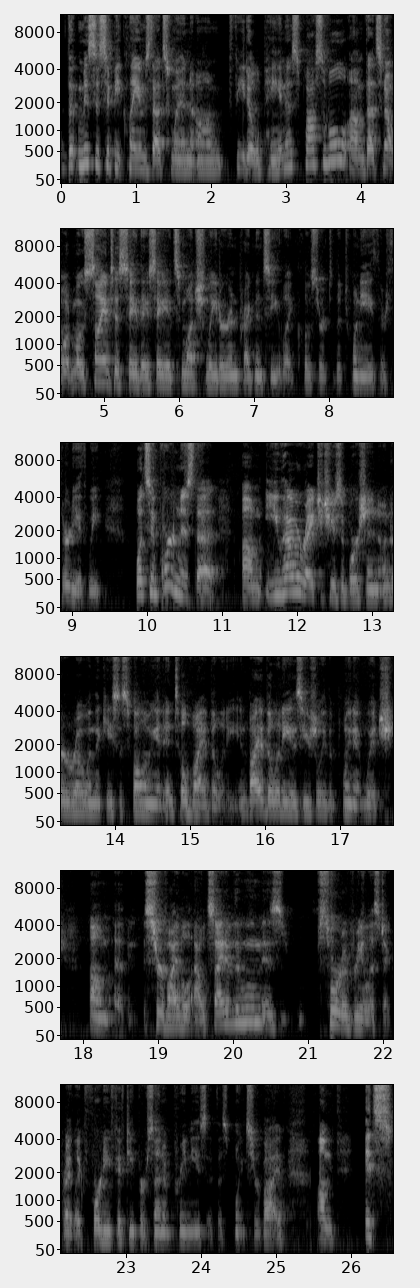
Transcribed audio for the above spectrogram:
the Mississippi claims that's when um, fetal pain is possible. Um, that's not what most scientists say. They say it's much later in pregnancy, like closer to the 28th or 30th week. What's important is that um, you have a right to choose abortion under Roe in the cases following it until viability. And viability is usually the point at which um, survival outside of the womb is sort of realistic, right? Like 40, 50% of preemies at this point survive. Um, it's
